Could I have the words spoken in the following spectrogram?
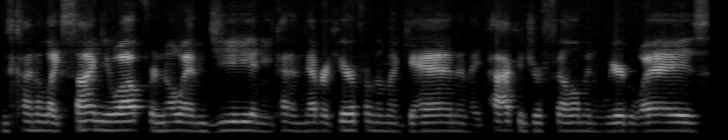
who kind of like sign you up for no MG and you kind of never hear from them again, and they package your film in weird ways.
